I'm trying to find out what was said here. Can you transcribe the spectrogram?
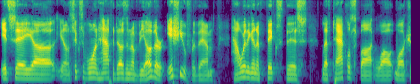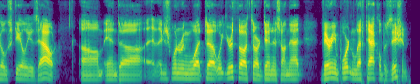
it's a uh, you know six of one, half a dozen of the other issue for them. How are they going to fix this left tackle spot while while Joe Staley is out? Um, and uh, I'm just wondering what uh, what your thoughts are, Dennis, on that very important left tackle position.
